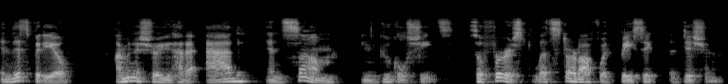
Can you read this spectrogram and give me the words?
In this video, I'm going to show you how to add and sum in Google Sheets. So first, let's start off with basic addition.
